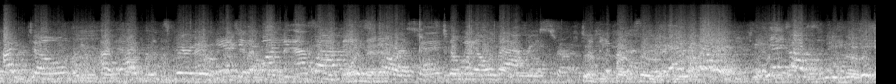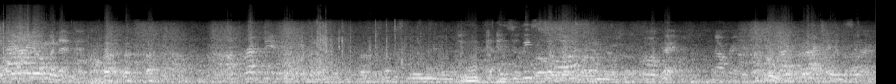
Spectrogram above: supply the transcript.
I don't. I, I, it's very open. Angie, the one you Ask clap me is this. start, okay? Tell me all about your research. Everybody, you can't tell us. Very open-ended. Is Elise still on? Okay, not ready. Back back to Instagram.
